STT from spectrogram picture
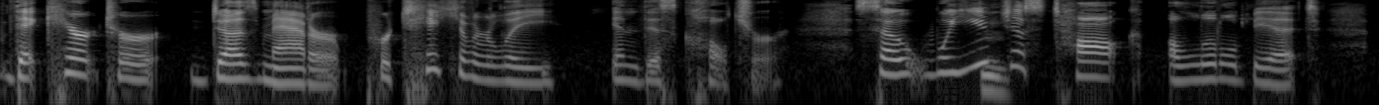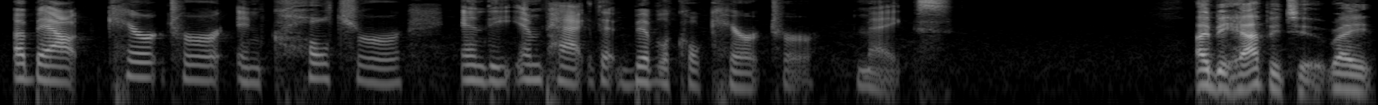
that character does matter, particularly in this culture. So, will you Mm. just talk a little bit about character and culture and the impact that biblical character makes? I'd be happy to. Right.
